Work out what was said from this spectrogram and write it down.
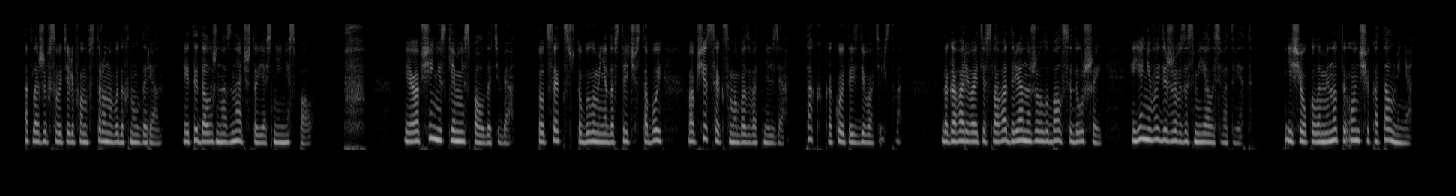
Отложив свой телефон в сторону, выдохнул Дариан. И ты должна знать, что я с ней не спал. Пф, я вообще ни с кем не спал до тебя. Тот секс, что был у меня до встречи с тобой, вообще сексом обозвать нельзя. Так, какое-то издевательство. Договаривая эти слова, Дариан уже улыбался до ушей, и я, не выдержав, засмеялась в ответ. Еще около минуты он щекотал меня,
